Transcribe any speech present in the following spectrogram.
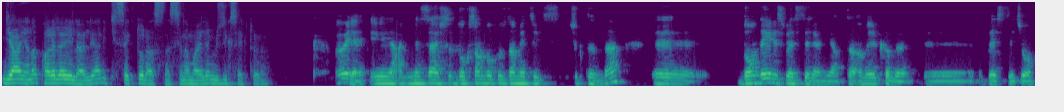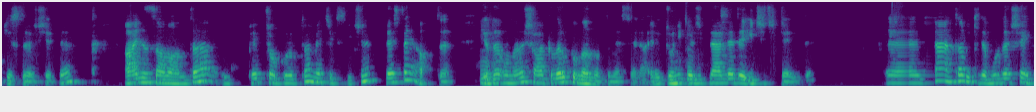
yan yana paralel ilerleyen iki sektör aslında sinema ile müzik sektörü. Öyle. E, yani mesela işte 99'da Matrix çıktığında e, Don Davis bestelerini yaptı. Amerikalı e, besteci, orkestra şefi. Aynı zamanda pek çok grupta Matrix için beste yaptı. Hı. Ya da onların şarkıları kullanıldı mesela. Elektronik müziklerle de iç içeydi. Ee, yani tabii ki de burada şey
